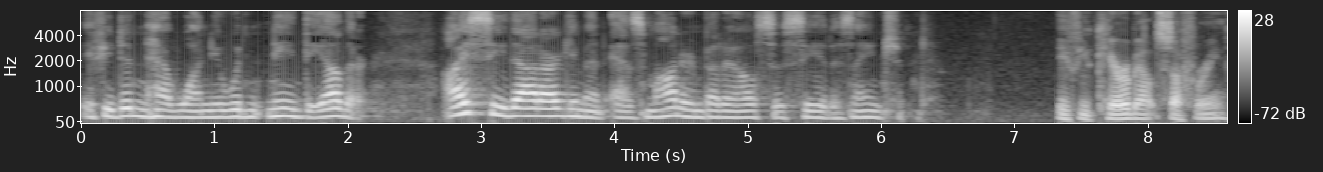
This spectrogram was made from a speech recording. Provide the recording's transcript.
If you didn't have one, you wouldn't need the other. I see that argument as modern, but I also see it as ancient. If you care about suffering,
